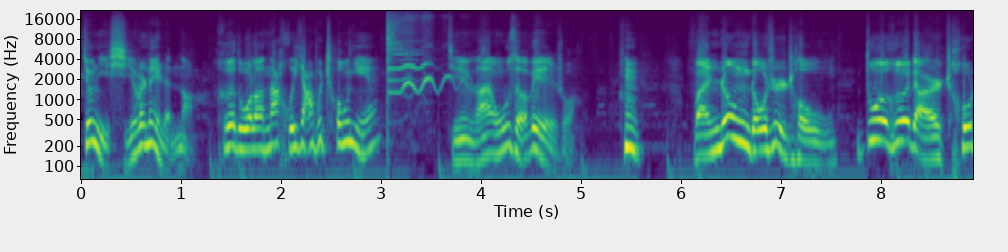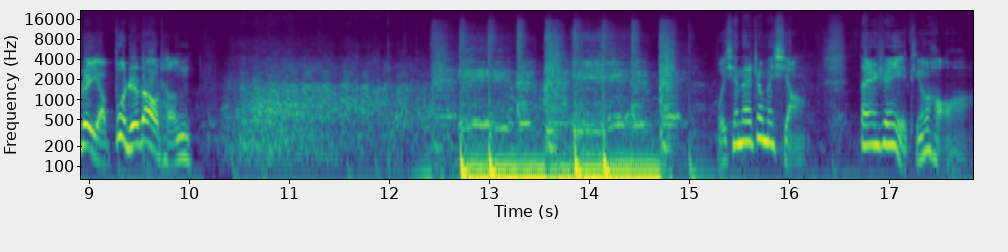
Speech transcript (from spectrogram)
就你媳妇那人呐，喝多了那回家不抽你？锦凡无所谓的说，哼，反正都是抽，多喝点抽着也不知道疼。我现在这么想，单身也挺好啊，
